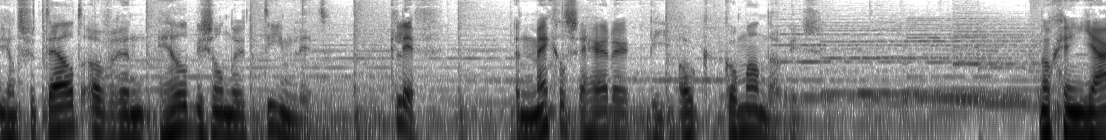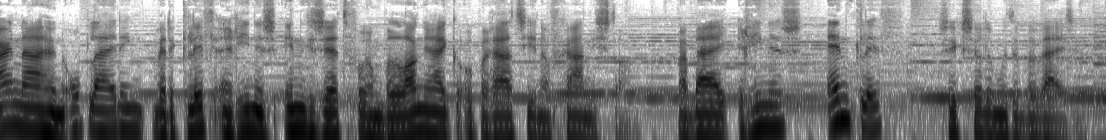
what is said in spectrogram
die ons vertelt over een heel bijzonder teamlid, Cliff. Een Mechelse herder die ook commando is. Nog geen jaar na hun opleiding werden Cliff en Rinus ingezet voor een belangrijke operatie in Afghanistan. Waarbij Rinus en Cliff zich zullen moeten bewijzen.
